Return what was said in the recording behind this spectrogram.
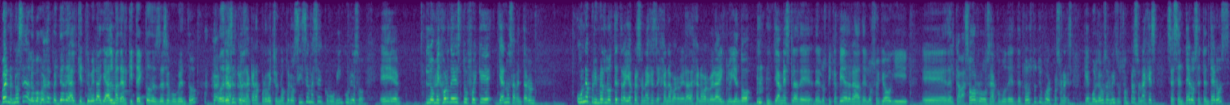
bueno, no sé, a lo mejor dependía de alguien tuviera ya alma de arquitecto desde ese momento. Podría ser que le sacara provecho, ¿no? Pero sí se me hace como bien curioso. Eh, lo mejor de esto fue que ya nos aventaron una primer lote traía personajes de Hanna Barbera, de Hanna Barbera, incluyendo ya mezcla de, los Picapiedra, del Oso Yogi, eh, del Cabazorro, o sea, como de, todo este tipo de personajes que volvemos al mismo. Son personajes sesenteros, setenteros,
